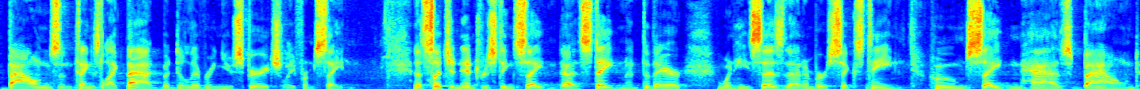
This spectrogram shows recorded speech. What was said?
bounds and things like that, but delivering you spiritually from Satan. That's such an interesting uh, statement there when he says that in verse 16, whom Satan has bound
